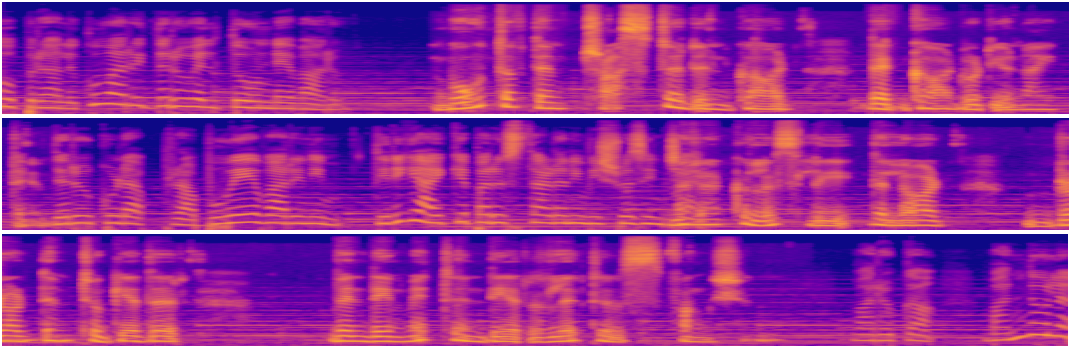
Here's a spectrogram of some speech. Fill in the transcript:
గోపురాలకు వారిద్దరూ వెళ్తూ ఉండేవారు. Both of them trusted in God that God would unite them. ఇద్దరూ కూడా ప్రభువే వారిని తిరిగి ఐక్యపరుస్తాడని విశ్వసించారు Miraculously, the Lord brought them together when they met in their relatives' function. వారొక బంధువుల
